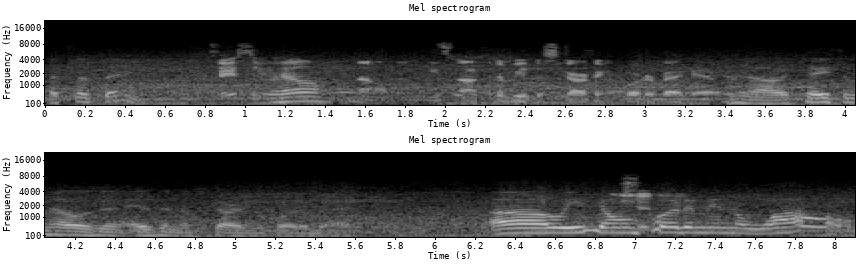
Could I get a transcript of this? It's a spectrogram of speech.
That's the thing. Taysom Hill? No, he's not going to be the starting quarterback ever. No, Taysom Hill isn't, isn't a starting quarterback. Oh, he's gonna Should- put him in the wall.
